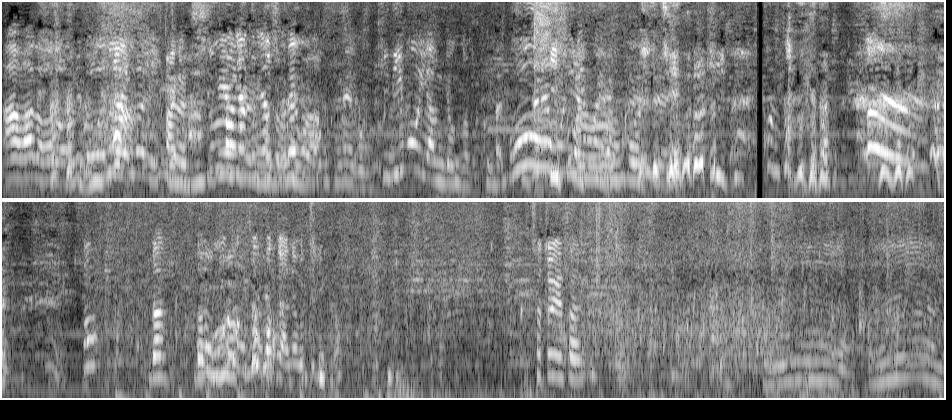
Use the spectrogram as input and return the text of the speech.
아 맞아 맞아. 우리 너무 아니 무슨 말이야 그냥 드래곤 드래곤. 기디보이 안경 같아. 오 기디보이 제노기 나, 나 그거 상상밖에 안 해봤다니까. 저쪽에서. 음, 음.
